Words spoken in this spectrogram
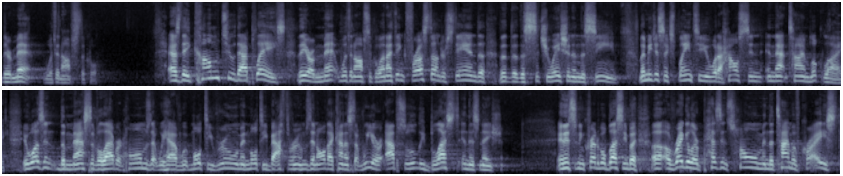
they're met with an obstacle. As they come to that place, they are met with an obstacle. And I think for us to understand the, the, the, the, situation and the scene, let me just explain to you what a house in, in that time looked like. It wasn't the massive, elaborate homes that we have with multi room and multi bathrooms and all that kind of stuff. We are absolutely blessed in this nation. And it's an incredible blessing. But a regular peasant's home in the time of Christ,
